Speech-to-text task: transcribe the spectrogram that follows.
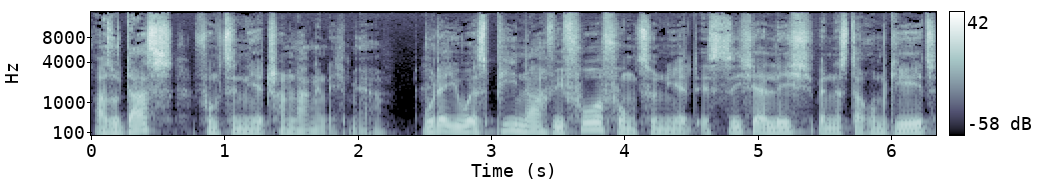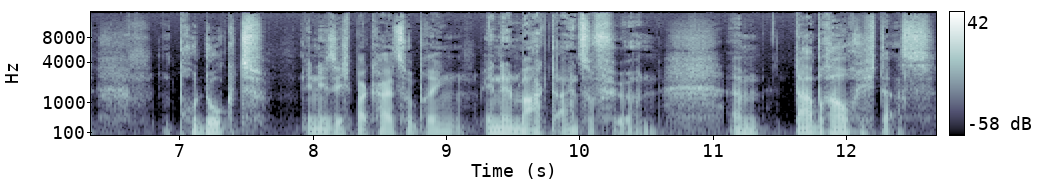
Also das funktioniert schon lange nicht mehr. Wo der USP nach wie vor funktioniert, ist sicherlich, wenn es darum geht, ein Produkt in die Sichtbarkeit zu bringen, in den Markt einzuführen. Ähm, da brauche ich das.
